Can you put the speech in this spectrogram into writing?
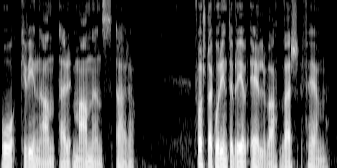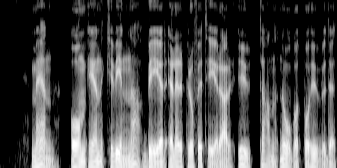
och kvinnan är mannens ära. Första Korinthierbrev 11, vers 5. Men om en kvinna ber eller profeterar utan något på huvudet,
